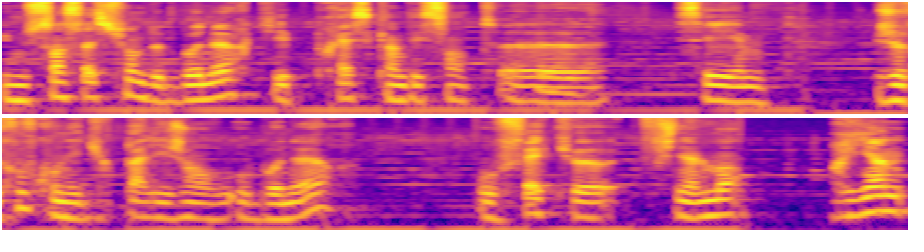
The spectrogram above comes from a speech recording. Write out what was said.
une sensation de bonheur qui est presque indécente. Mm. C'est je trouve qu'on n'éduque pas les gens au bonheur, au fait que finalement rien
